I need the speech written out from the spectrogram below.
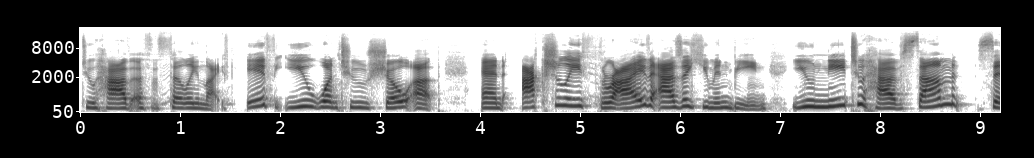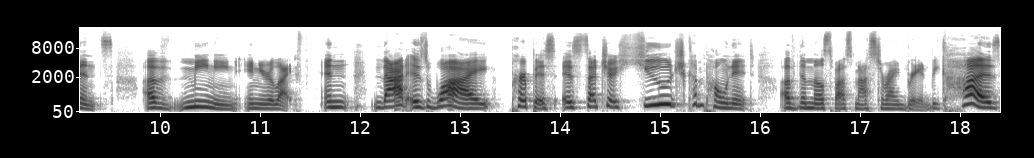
to have a fulfilling life, if you want to show up and actually thrive as a human being, you need to have some sense of meaning in your life. And that is why purpose is such a huge component of the MilSpouse Mastermind brand because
